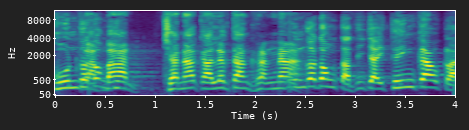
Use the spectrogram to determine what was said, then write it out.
คุณกก็ลัต้บองบ้าน ชนะการเลือกตั้งครั้งหน้า คุณก็ต้องตัดสินใจทิ้งก้าวไกล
